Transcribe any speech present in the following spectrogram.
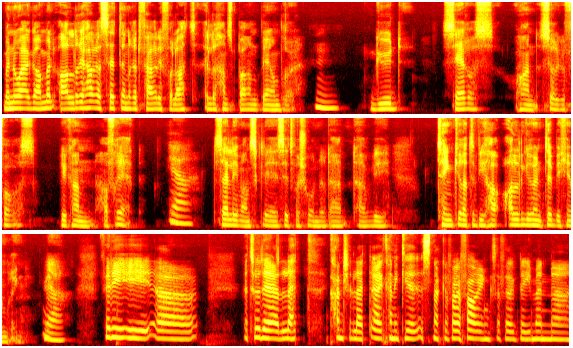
Men nå er jeg gammel, aldri har jeg sett en rettferdig forlatt eller hans barn be om brød. Mm. Gud ser oss, og han sørger for oss. Vi kan ha fred, Ja. Selv i vanskelige situasjoner der, der vi tenker at vi har all grunn til bekymring. Ja. Fordi uh, jeg tror det er lett, kanskje lett Jeg kan ikke snakke fra erfaring, selvfølgelig, men uh,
